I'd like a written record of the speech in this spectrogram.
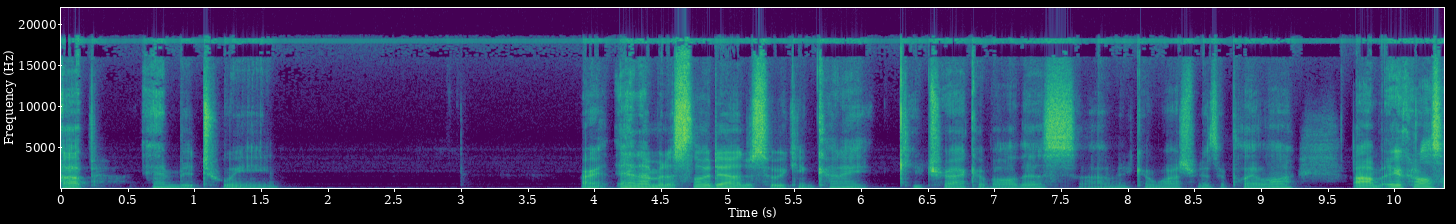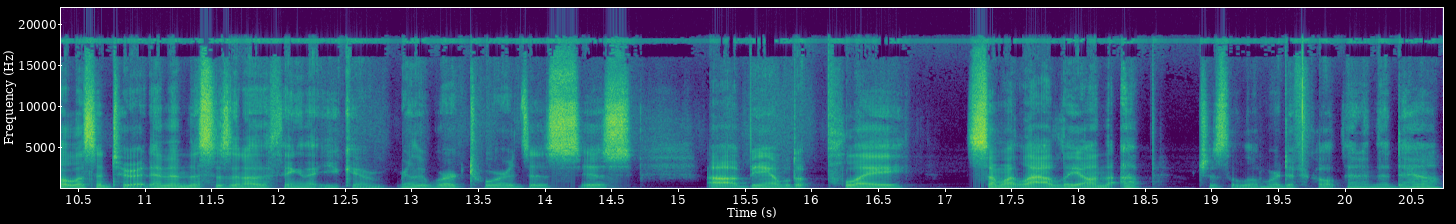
up in between. All right, and I'm going to slow down just so we can kind of keep track of all this. Um, you can watch me as I play along. Um, you can also listen to it, and then this is another thing that you can really work towards is is uh, being able to play somewhat loudly on the up, which is a little more difficult than in the down,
